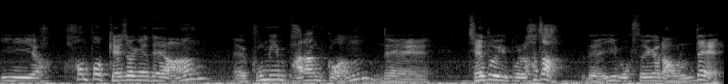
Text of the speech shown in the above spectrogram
이 헌법 개정에 대한 에, 국민 발안권 네, 제도 입을 하자 네, 이 목소리가 나오는데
